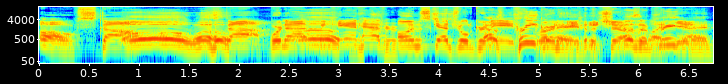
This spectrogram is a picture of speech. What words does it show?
Oh, stop. Oh, whoa! Stop. We're not, Whoa. we can't have True, that's- unscheduled That was pre-grenade. thrown the show. That was a Like, pre-grenade.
